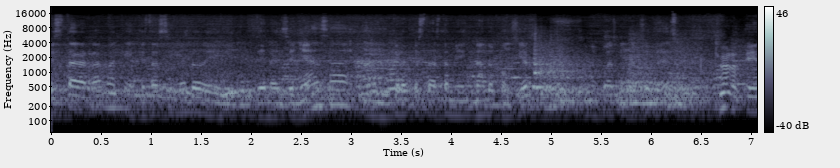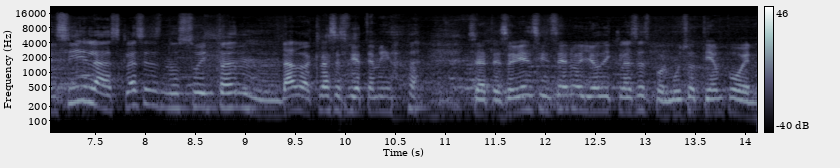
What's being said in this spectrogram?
esta rama que, estás siguiendo de, la enseñanza y creo que estás también dando conciertos? ¿Me puedes contar sobre eso? Claro, en sí las clases no soy tan dado a clases, fíjate amigo. o sea, te soy bien sincero, yo di clases por mucho tiempo en,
